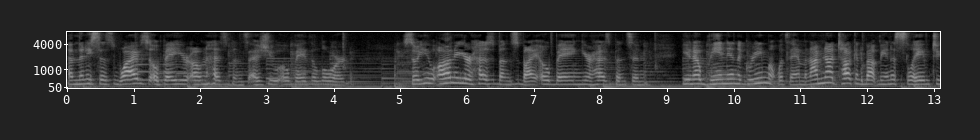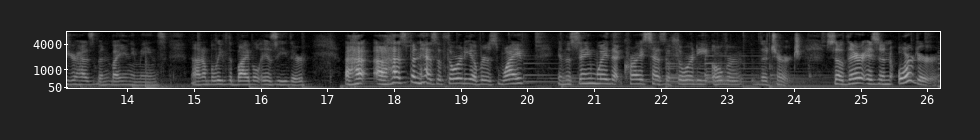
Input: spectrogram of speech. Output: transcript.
And then he says, Wives, obey your own husbands as you obey the Lord. So you honor your husbands by obeying your husbands and, you know, being in agreement with them. And I'm not talking about being a slave to your husband by any means. I don't believe the Bible is either. A, hu- a husband has authority over his wife in the same way that Christ has authority over the church. So there is an order,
